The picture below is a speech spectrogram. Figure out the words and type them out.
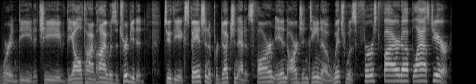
were indeed achieved. The all time high was attributed to the expansion of production at its farm in Argentina, which was first fired up last year.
